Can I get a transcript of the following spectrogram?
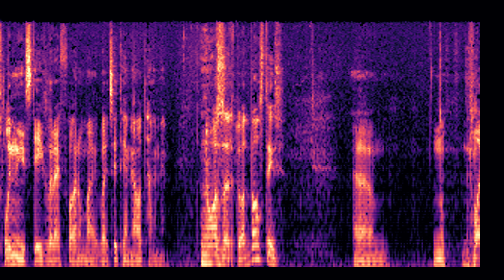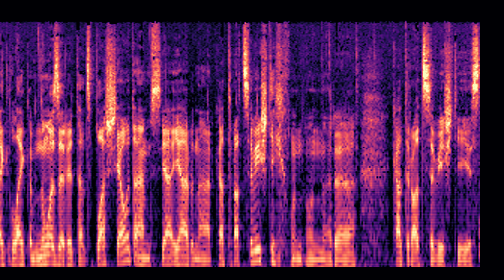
slimnīcas tīkla reformu vai, vai citiem jautājumiem. Nozara to atbalstīs? Um, nu, laik, laikam nozara ir tāds plašs jautājums. Jā, jārunā ar katru atsevišķi, un, un ar uh, katru atsevišķi es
